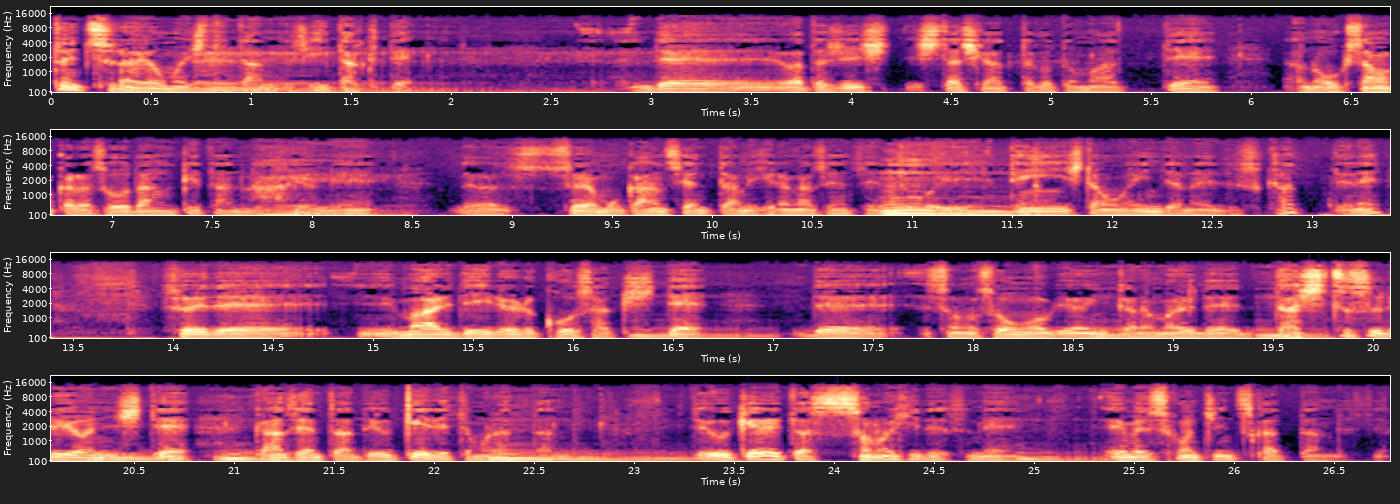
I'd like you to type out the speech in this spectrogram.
当に辛い思いしてたんです、痛くて。で私親しかったこともあってあの奥様から相談を受けたんですよね。だからそれはもうがんセンターの平川先生のところに転院した方がいいんじゃないですかってね。それで周りでいろいろ工作して、でその総合病院からまるで脱出するようにして、がんセンターで受け入れてもらったんで,、で受け入れたその日ですね、MS コンチン使ったんですよ。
